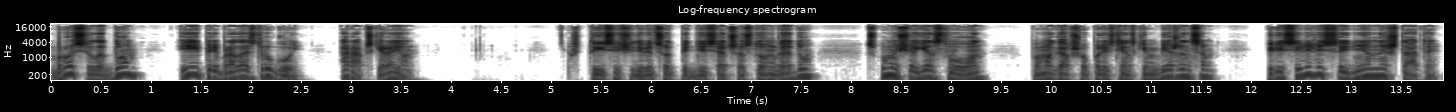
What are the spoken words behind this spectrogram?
бросила дом и перебралась в другой, арабский район. В 1956 году с помощью агентства ООН, помогавшего палестинским беженцам, переселились в Соединенные Штаты.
